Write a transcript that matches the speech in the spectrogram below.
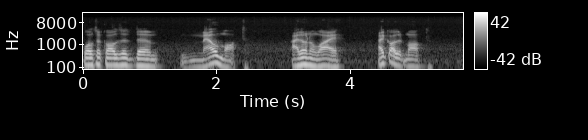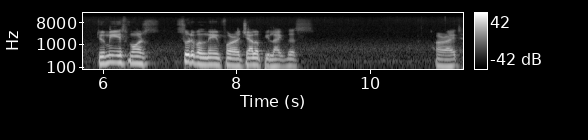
Walter calls it the Melmoth. I don't know why. I call it moth. To me, it's more suitable name for a jalopy like this. Alright.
